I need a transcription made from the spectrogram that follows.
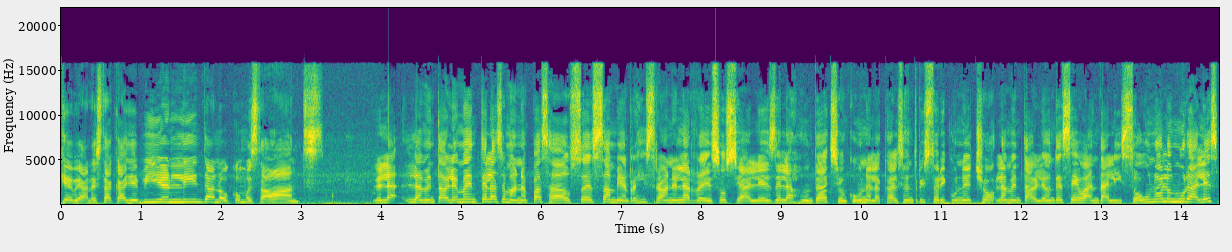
que vean esta calle bien linda, no como estaba antes lamentablemente la semana pasada ustedes también registraban en las redes sociales de la Junta de Acción Comunal acá del Centro Histórico un hecho lamentable donde se vandalizó uno de los murales,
